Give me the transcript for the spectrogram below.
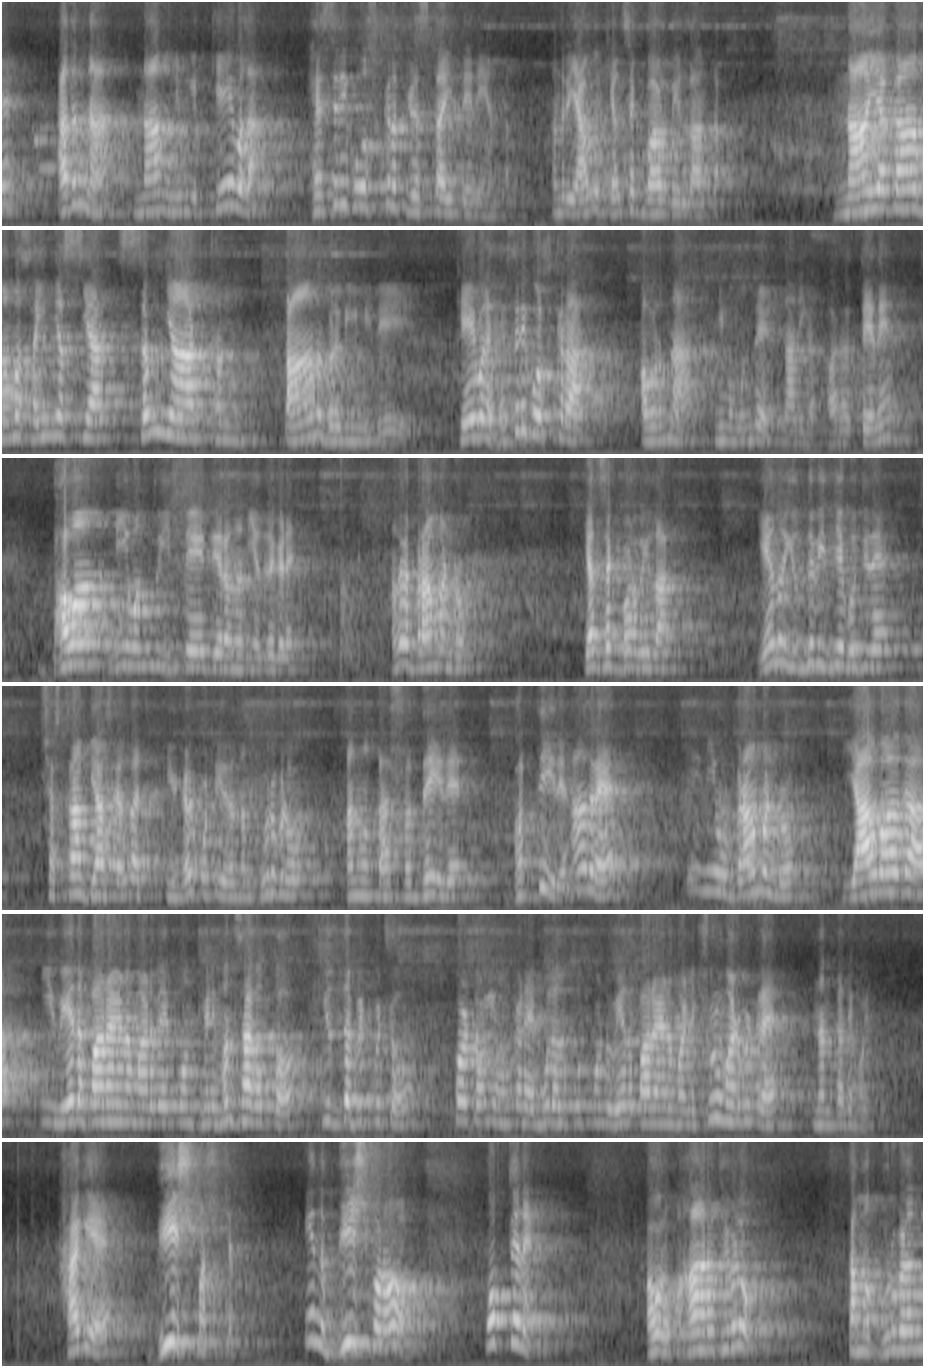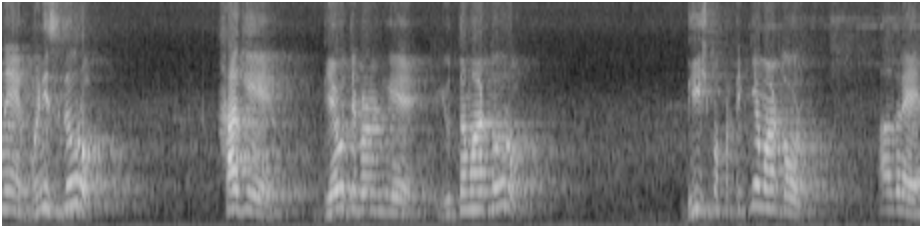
ಅದನ್ನ ನಾನು ನಿಮಗೆ ಕೇವಲ ಹೆಸರಿಗೋಸ್ಕರ ತಿಳಿಸ್ತಾ ಇದ್ದೇನೆ ಅಂತ. ಅಂದ್ರೆ ಯಾವುದೇ ಕೆಲಸಕ್ಕೆ ಬಾರುವುದಿಲ್ಲ ಅಂತ. ನಾಯಕ ಮಮ ಸೈನ್ಯಸ್ಯ ಸಂಜ್ಞಾರ್ಥನ್ ತಾನು ಬ್ರವೀಮಿದೆ ಕೇವಲ ಹೆಸರಿಗೋಸ್ಕರ ಅವರನ್ನ ನಿಮ್ಮ ಮುಂದೆ ನಾನೀಗ ಅರ್ಹತ್ತೇನೆ ಭವ, ನೀವಂತೂ ಇದ್ದೇ ಇದ್ದೀರ ನನ್ನ ಎದುರುಗಡೆ? ಅಂದರೆ ಬ್ರಾಹ್ಮಣರು, ಕೆಲಸಕ್ಕೆ ಬರೋದಿಲ್ಲ ಏನೋ ಯುದ್ಧ ವಿದ್ಯೆ ಗೊತ್ತಿದೆ, ಶಸ್ತ್ರಾಭ್ಯಾಸ ಎಲ್ಲ ನೀವು ಹೇಳ್ಕೊಟ್ಟಿದ್ದೀರ ನಮ್ಮ ಗುರುಗಳು ಅನ್ನುವಂತಹ ಶ್ರದ್ಧೆ ಇದೆ, ಭಕ್ತಿ ಇದೆ. ಆದರೆ ನೀವು ಬ್ರಾಹ್ಮಣರು, ಯಾವಾಗ ಈ ವೇದ ಪಾರಾಯಣ ಮಾಡಬೇಕು ಅಂತ ಹೇಳಿ ಮನಸ್ಸಾಗುತ್ತೋ ಯುದ್ಧ ಬಿಟ್ಬಿಟ್ಟು ಹೊರಟೋಗಿ ಒಂದು ಕಡೆ ಮೂಲಲ್ಲಿ ಕೂತ್ಕೊಂಡು ವೇದ ಪಾರಾಯಣ ಮಾಡ್ಲಿಕ್ಕೆ ಶುರು ಮಾಡಿಬಿಟ್ರೆ ನನ್ನ ಕತೆ ಹೋಯ್ತು. ಹಾಗೆ ಭೀಷ್ಮಶ್ಚ. ಇನ್ನು ಭೀಷ್ಮರು ಒಪ್ತೇನೆ. ಅವರು ಮಹಾರಥಿಗಳು, ತಮ್ಮ ಗುರುಗಳನ್ನೇ ಮಣಿಸಿದವರು. ಹಾಗೆಯೇ ದೇವತೆಗಳೊಂದಿಗೆ ಯುದ್ಧ ಮಾಡಿದವರು, ಭೀಷ್ಮ ಪ್ರತಿಜ್ಞೆ ಮಾಡಿದವರು. ಆದರೆ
